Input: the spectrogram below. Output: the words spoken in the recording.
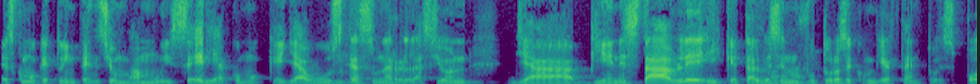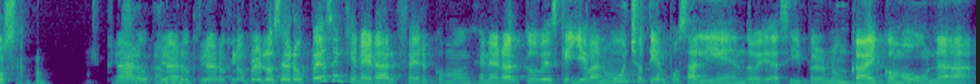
es como que tu intención va muy seria, como que ya buscas una relación ya bien estable y que tal vez en un futuro se convierta en tu esposa, ¿no? Claro, claro, claro, claro. Pero los europeos en general, Fer, como en general tú ves que llevan mucho tiempo saliendo y así, pero nunca hay como una,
